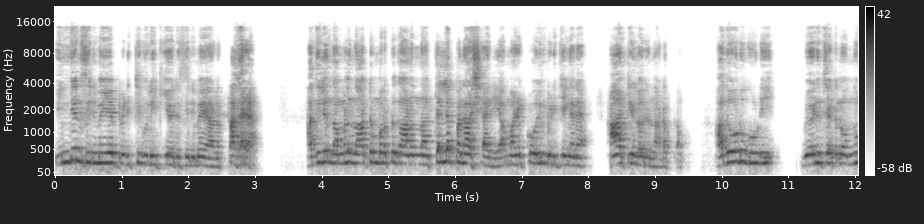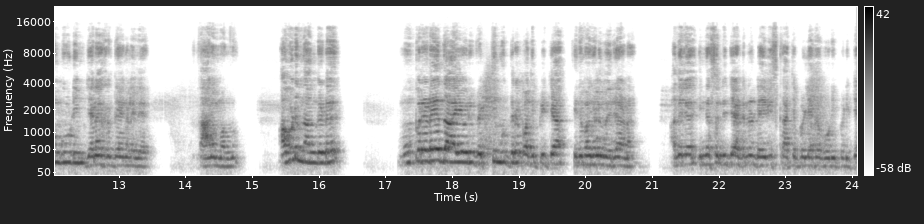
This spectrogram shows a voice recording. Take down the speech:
ഇന്ത്യൻ സിനിമയെ പിടിച്ചു കുലുക്കിയ ഒരു സിനിമയാണ് തകര. അതിൽ നമ്മൾ നാട്ടിൻപുറത്ത് കാണുന്ന ചെല്ലപ്പനാശാരി ആ മഴക്കോലും പിടിച്ചിങ്ങനെ ആട്ടിയുള്ള ഒരു നടത്തം. അതോടുകൂടി വേണുചേട്ടൻ ഒന്നും കൂടിയും ജനഹൃദയങ്ങളിൽ സ്ഥാനം വന്നു. അവിടുന്ന് അങ്ങട് മൂപ്പരുടേതായ ഒരു വ്യക്തിമുദ്ര പതിപ്പിച്ച സിനിമകൾ വരികയാണ്. അതിൽ ഇന്നസെന്റ് ചേട്ടനും ഡേവിസ് കാറ്റപ്പള്ളിയൊക്കെ കൂടി പിടിച്ച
